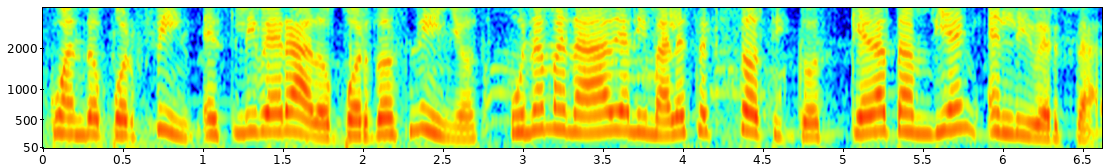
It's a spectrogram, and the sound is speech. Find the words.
Cuando por fin es liberado por dos niños, una manada de animales exóticos queda también en libertad.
